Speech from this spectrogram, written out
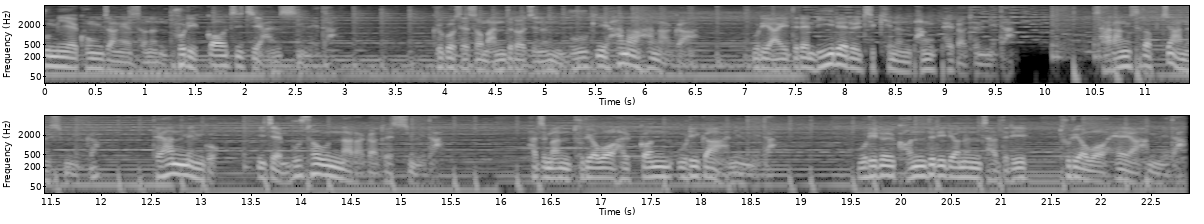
구미의 공장에서는 불이 꺼지지 않습니다. 그곳에서 만들어지는 무기 하나하나가 우리 아이들의 미래를 지키는 방패가 됩니다. 자랑스럽지 않으십니까? 대한민국 이제 무서운 나라가 됐습니다. 하지만 두려워할 건 우리가 아닙니다. 우리를 건드리려는 자들이 두려워해야 합니다.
